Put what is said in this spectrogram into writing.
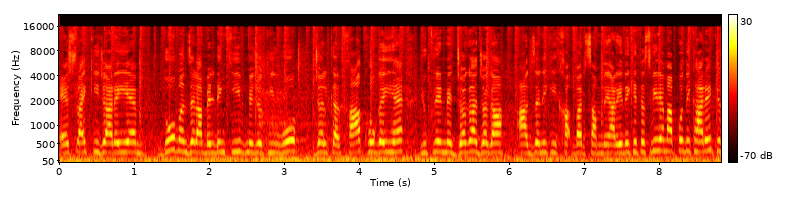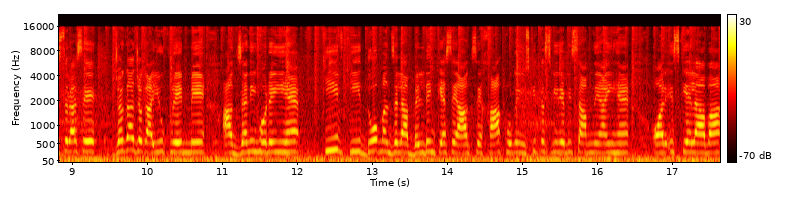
एयर स्ट्राइक की जा रही है। दो मंजिला बिल्डिंग कीव में जो थी, वो जलकर खाक हो गई है। यूक्रेन में जगह जगह आगजनी की खबर सामने आ रही है। देखिए, तस्वीरें हम आपको दिखा रहे हैं। किस तरह से जगह जगह यूक्रेन में आगजनी हो रही है। कीव की दो मंजिला बिल्डिंग कैसे आग से खाक हो गई, उसकी तस्वीरें भी सामने आई हैं। और इसके अलावा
